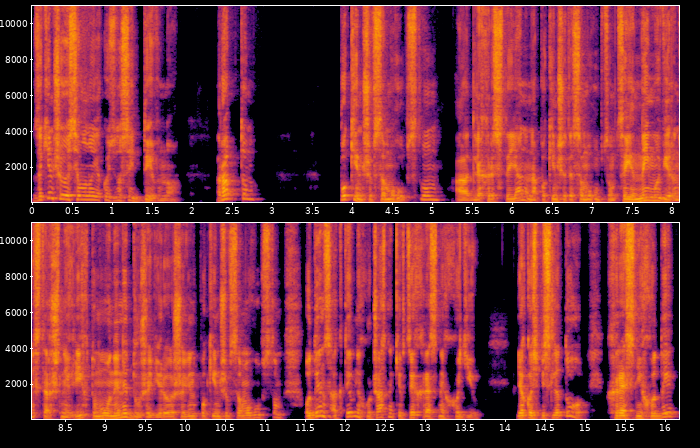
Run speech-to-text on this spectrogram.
Закінчилося воно якось досить дивно. Раптом покінчив самогубством, а для християнина покінчити самогубством це є неймовірний страшний гріх, тому вони не дуже вірили, що він покінчив самогубством. Один з активних учасників цих хресних ходів. Якось після того хресні ходи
